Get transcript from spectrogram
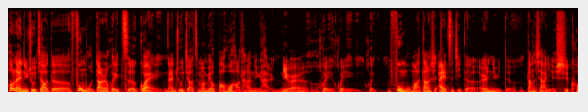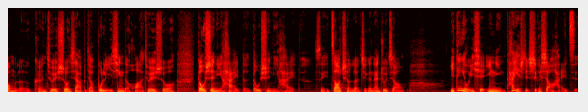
后来，女主角的父母当然会责怪男主角怎么没有保护好他的女孩女儿，会会会，父母嘛，当然是爱自己的儿女的，当下也失控了，可能就会说下比较不理性的话，就会说都是你害的，都是你害的，所以造成了这个男主角一定有一些阴影。他也只是个小孩子，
